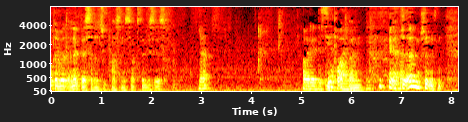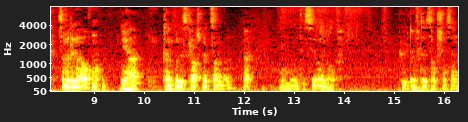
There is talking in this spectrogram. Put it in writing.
roter wird auch nicht besser dazu passen, ich sag's dir, wie es ist. Ja. Aber der Ein Dessert. Portwein. ja, sollen wir den mal aufmachen? Ja. Könnte man das Glas schnell zusammen, oder? ja. Machen wir den Dessertwein auf. Kühl dürfte das auch schon sein.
